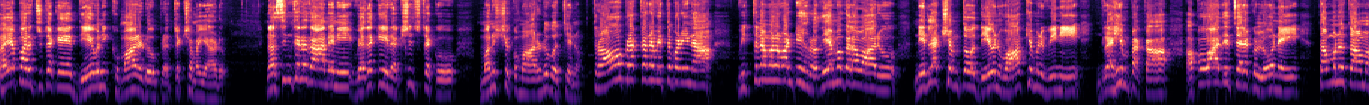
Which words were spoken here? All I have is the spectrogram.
లయపరచుటకే దేవుని కుమారుడు ప్రత్యక్షమయ్యాడు నశించిన దానిని వెదకి రక్షించుటకు మనుష్య కుమారుడు వచ్చెను త్రావ ప్రక్కన విత్తబడిన విత్తనముల వంటి హృదయము గలవారు నిర్లక్ష్యంతో దేవుని వాక్యమును విని గ్రహింపక అపవాది చెరకు లోనై తమను తాము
